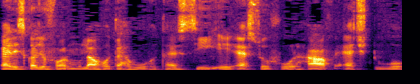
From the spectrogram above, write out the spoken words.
पेरिस का जो फार्मूला होता है, वो होता है C A S O four half H two O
